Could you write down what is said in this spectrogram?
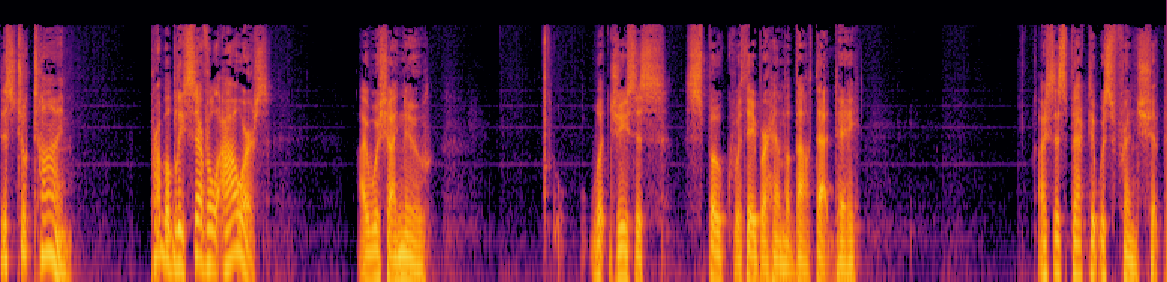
This took time, probably several hours. I wish I knew what Jesus spoke with Abraham about that day. I suspect it was friendship.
